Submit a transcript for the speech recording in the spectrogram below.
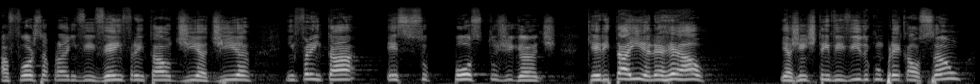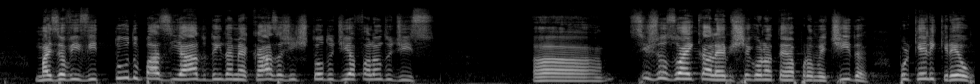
a força para viver, enfrentar o dia a dia, enfrentar esse suposto gigante, que ele está aí, ele é real. E a gente tem vivido com precaução, mas eu vivi tudo baseado dentro da minha casa, a gente todo dia falando disso. Ah, se Josué e Caleb chegou na terra prometida, porque ele creu.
